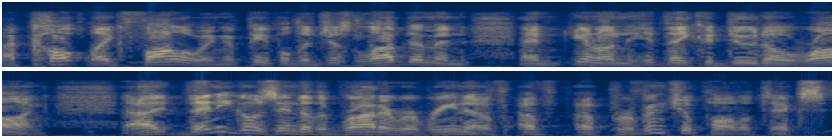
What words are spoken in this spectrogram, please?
a cult-like following of people that just loved him and and you know they could do no wrong. Uh, then he goes into the broader arena of, of, of provincial politics.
